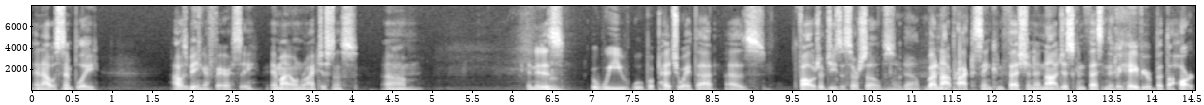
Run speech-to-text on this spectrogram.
and I was simply I was being a Pharisee in my own righteousness, um, and it is hmm. We will perpetuate that as followers of Jesus ourselves, No doubt. by not practicing confession and not just confessing the behavior, but the heart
